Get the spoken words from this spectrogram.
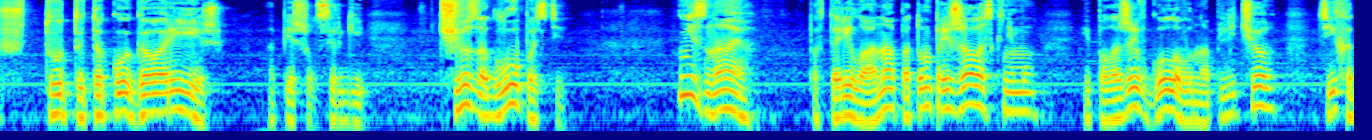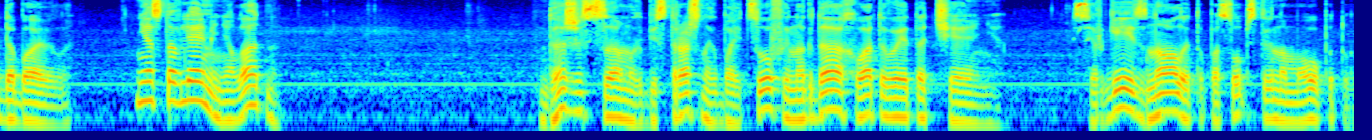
«Что ты такое говоришь?» – опешил Сергей. «Че за глупости?» «Не знаю», — повторила она, потом прижалась к нему и, положив голову на плечо, тихо добавила. «Не оставляй меня, ладно?» Даже самых бесстрашных бойцов иногда охватывает отчаяние. Сергей знал это по собственному опыту.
